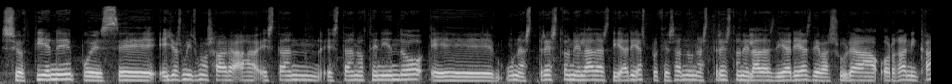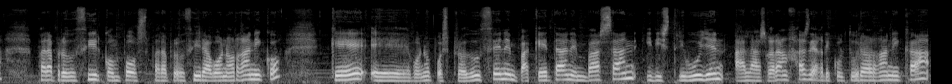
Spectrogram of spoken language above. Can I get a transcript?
Se obtiene, pues eh, ellos mismos ahora están, están obteniendo eh, unas tres toneladas diarias, procesando unas tres toneladas diarias de basura orgánica para producir compost, para producir abono orgánico que eh, bueno, pues producen, empaquetan, envasan y distribuyen a las granjas de agricultura orgánica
